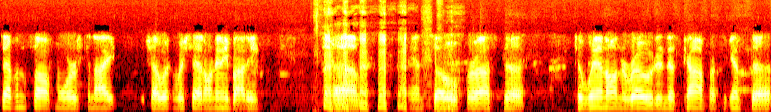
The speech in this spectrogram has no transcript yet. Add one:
seven sophomores tonight, which I wouldn't wish that on anybody. Um, and so for us to to win on the road in this conference against a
